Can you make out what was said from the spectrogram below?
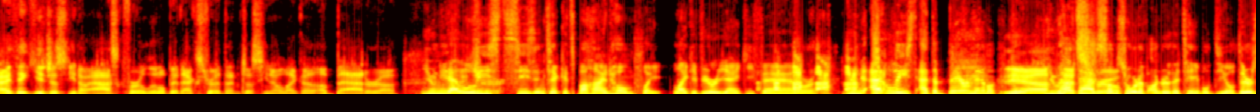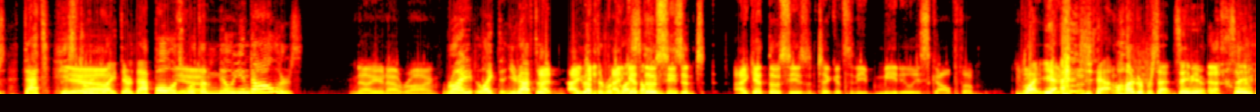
I think you just you know ask for a little bit extra than just you know like a, a bat or a. You need a at picture. least season tickets behind home plate, like if you're a Yankee fan, or you need, at least at the bare minimum. Yeah, you have to have true. some sort of under the table deal. There's that's history yeah. right there. That ball is yeah. worth a million dollars. No, you're not wrong. Right? Like you'd have to. I, I you get, have to request I get those season. I get those season tickets and immediately scalp them. Right? Yeah, yeah, hundred percent. Same here. Same,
